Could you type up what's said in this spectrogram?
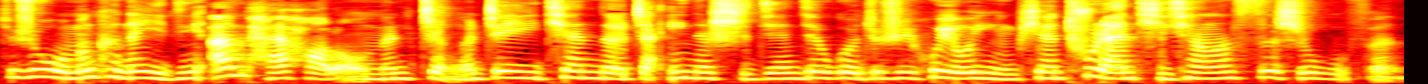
就是我们可能已经安排好了我们整个这一天的展映的时间，结果就是会有影片突然提前了四十五分，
